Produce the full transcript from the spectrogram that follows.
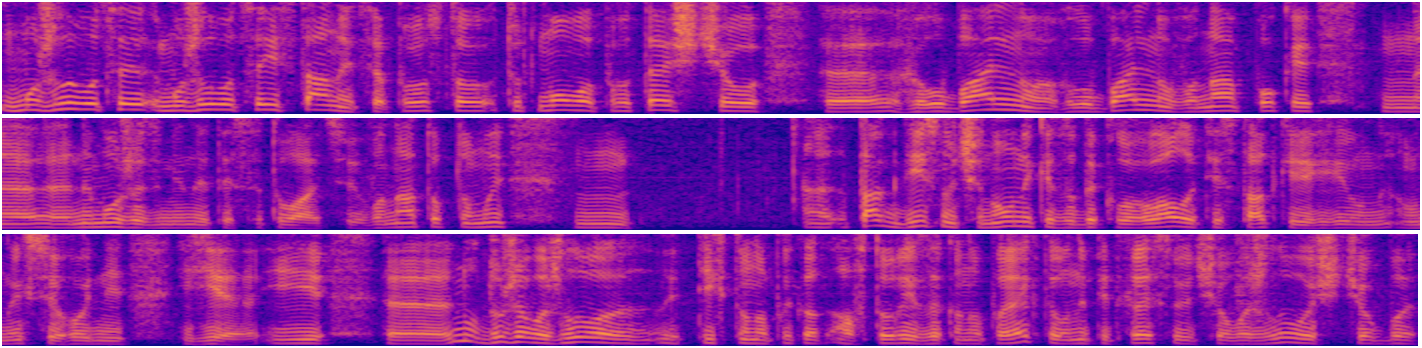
можливо, це можливо, це і станеться. Просто тут мова про те, що е, глобально, глобально вона поки е, не може змінити ситуацію. Вона, тобто, ми. Е, Так, дійсно, чиновники задекларували ті статки, які у них сьогодні є. І е, ну, дуже важливо, ті, хто, наприклад, автори законопроекту, вони підкреслюють, що важливо, щоб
